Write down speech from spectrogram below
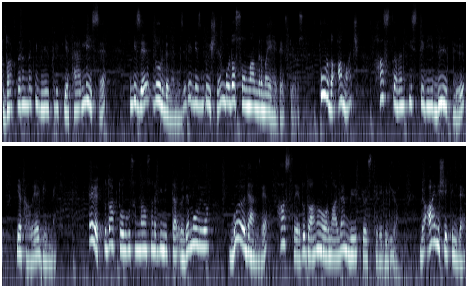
dudaklarındaki büyüklük yeterli ise bize dur dememizi ve biz bu işlemi burada sonlandırmayı hedefliyoruz. Burada amaç hastanın istediği büyüklüğü yakalayabilmek. Evet dudak dolgusundan sonra bir miktar ödem oluyor. Bu ödemde hastaya dudağını normalden büyük gösterebiliyor. Ve aynı şekilde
